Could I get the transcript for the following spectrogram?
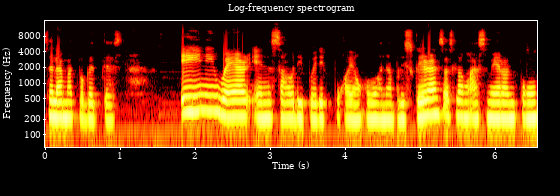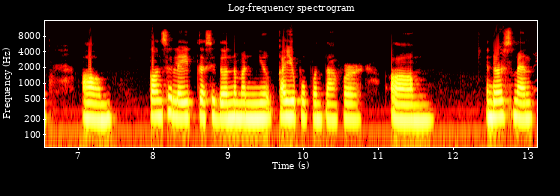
Salamat po, God bless. Anywhere in Saudi, pwede po kayong kumuha ng police clearance as long as meron pong um, consulate kasi doon naman nyo, kayo pupunta for um, endorsement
